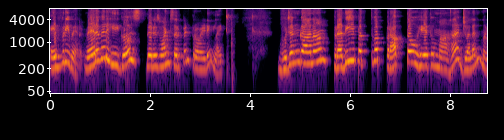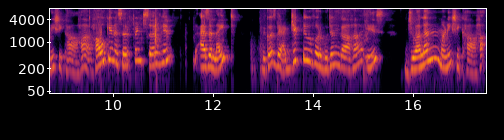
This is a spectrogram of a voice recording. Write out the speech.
everywhere. Wherever he goes there is one serpent providing light. Bhujanganam pradipatva praptau hetumaha jwalan manishikaha how can a serpent serve him as a light? Because the adjective for bhujangaha is jwalan manishikaha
